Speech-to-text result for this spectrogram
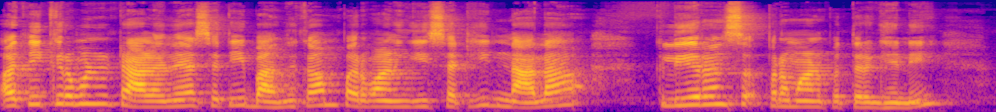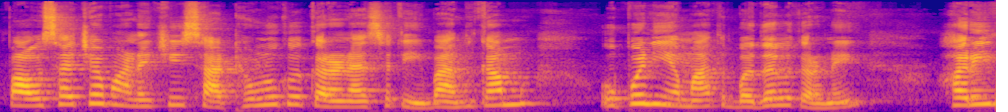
अतिक्रमण टाळण्यासाठी बांधकाम परवानगीसाठी नाला क्लिअरन्स प्रमाणपत्र घेणे पावसाच्या पाण्याची साठवणूक करण्यासाठी बांधकाम उपनियमात बदल करणे हरित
